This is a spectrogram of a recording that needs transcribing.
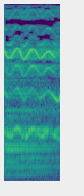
Oh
